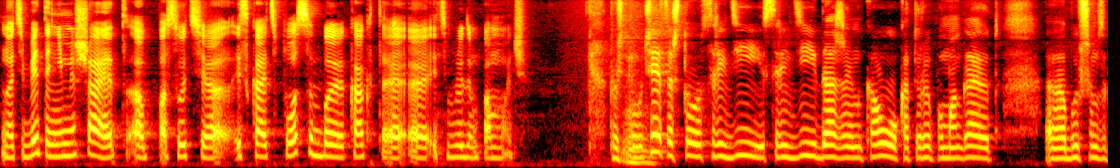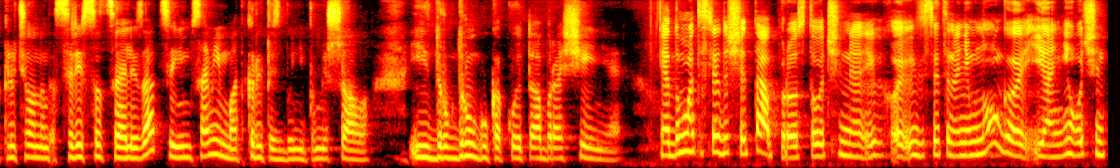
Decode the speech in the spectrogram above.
Но тебе это не мешает, а, по сути, искать способы как-то э, этим людям помочь. То есть Мгм. получается, что среди, среди даже НКО, которые помогают э, бывшим заключенным с ресоциализацией, им самим открытость бы не помешала. И друг другу какое-то обращение. Я думаю, это следующий этап. Просто очень э, их, их действительно немного, и они очень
